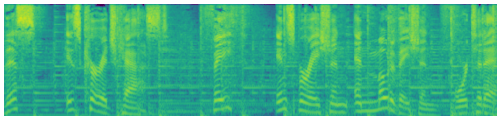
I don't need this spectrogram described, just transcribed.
This is Courage Cast faith, inspiration, and motivation for today.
